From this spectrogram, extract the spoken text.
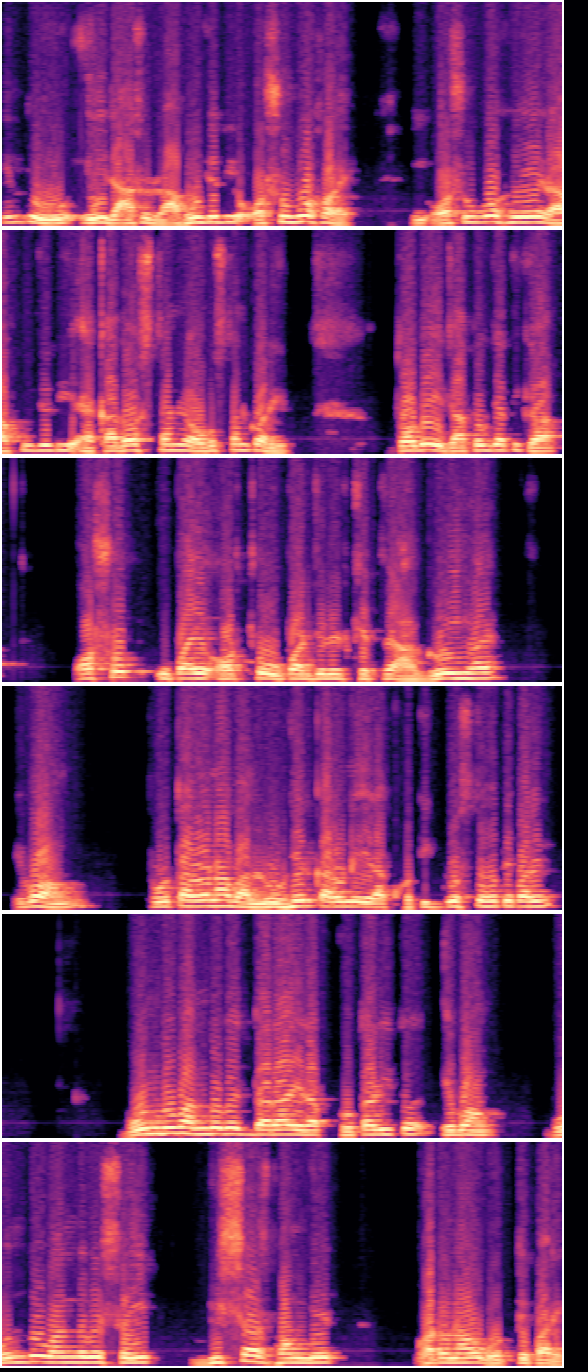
কিন্তু এই রাহু রাহু যদি অশুভ হয়, এই অশুভ হয়ে রাহু যদি একাদশ স্থানে অবস্থান করে তবে জাতক জাতিকা অসৎ উপায়ে অর্থ উপার্জনের ক্ষেত্রে আগ্রহী হয় এবং প্রতারণা বা লোভের কারণে এরা ক্ষতিগ্রস্ত হতে পারেন। বন্ধু বান্ধবের দ্বারা এরা প্রতারিত এবং বন্ধু বান্ধবের সহিত বিশ্বাস ভঙ্গের ঘটনাও ঘটতে পারে।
